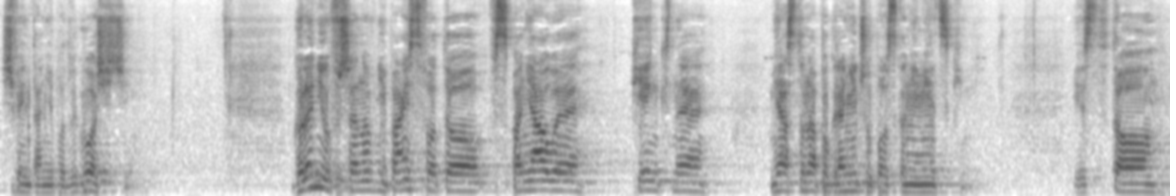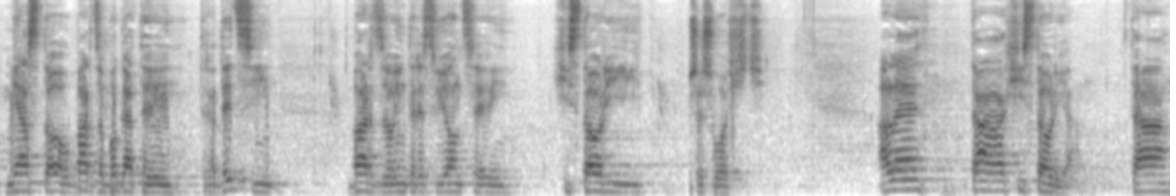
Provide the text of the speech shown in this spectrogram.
Święta Niepodległości. Goleniów, szanowni państwo, to wspaniałe, piękne miasto na pograniczu polsko-niemieckim. Jest to miasto o bardzo bogatej tradycji, bardzo interesującej historii przeszłości. Ale ta historia, ta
